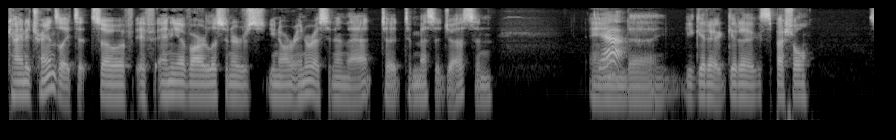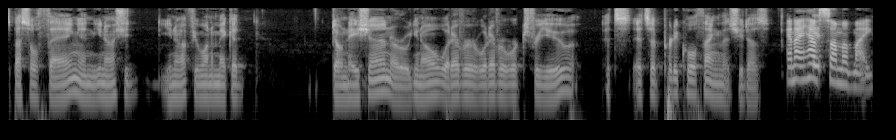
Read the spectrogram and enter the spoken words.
kind of translates it. So if if any of our listeners, you know, are interested in that, to to message us and and yeah. uh, you get a get a special special thing, and you know, she, you know, if you want to make a donation or you know whatever whatever works for you it's it's a pretty cool thing that she does and i have it, some of my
